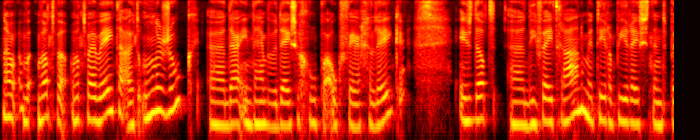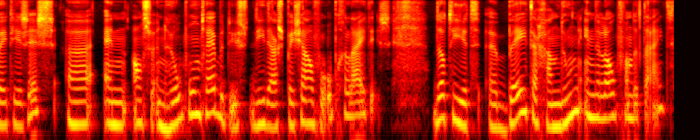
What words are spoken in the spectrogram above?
nou wat, we, wat wij weten uit onderzoek, uh, daarin hebben we deze groepen ook vergeleken, is dat uh, die veteranen met therapieresistente PTSS uh, en als ze een hulphond hebben, dus die daar speciaal voor opgeleid is, dat die het uh, beter gaan doen in de loop van de tijd.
